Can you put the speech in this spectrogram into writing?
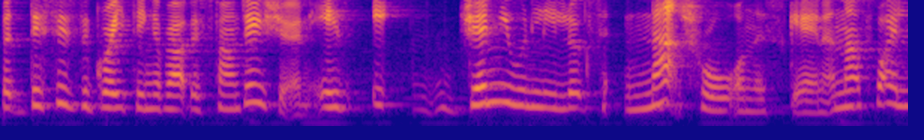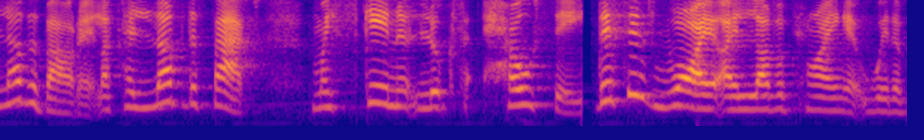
But this is the great thing about this foundation is it genuinely looks natural on the skin and that's what I love about it. Like I love the fact my skin looks healthy. This is why I love applying it with a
